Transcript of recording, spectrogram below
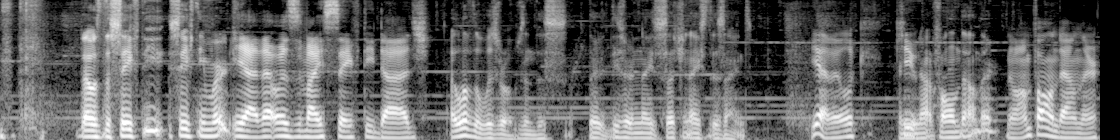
that was the safety safety merge. Yeah, that was my safety dodge. I love the Wizzrobes in this. They're, these are nice, such nice designs. Yeah, they look Cute. not falling down there? No, I'm falling down there.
